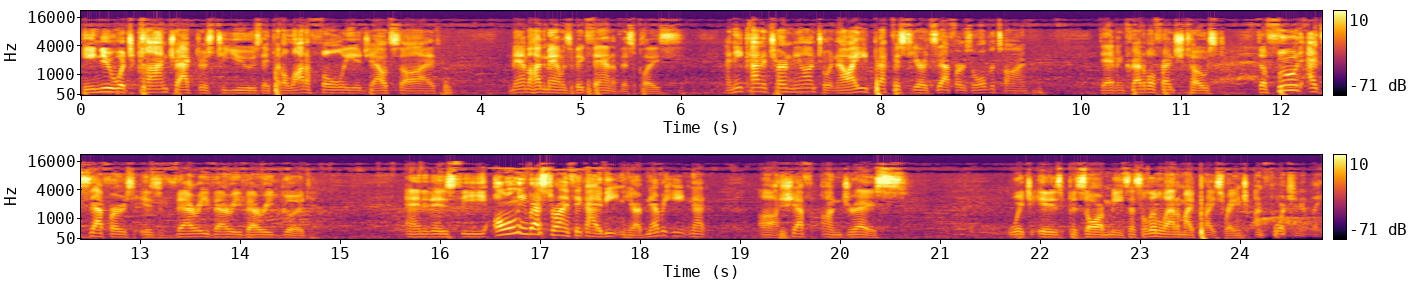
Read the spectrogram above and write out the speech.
he knew which contractors to use. They put a lot of foliage outside. Man behind the man was a big fan of this place. And he kind of turned me on to it. Now, I eat breakfast here at Zephyrs all the time. They have incredible French toast. The food at Zephyrs is very, very, very good. And it is the only restaurant I think I've eaten here. I've never eaten at uh, Chef Andres, which is Bazaar Meats. That's a little out of my price range, unfortunately.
